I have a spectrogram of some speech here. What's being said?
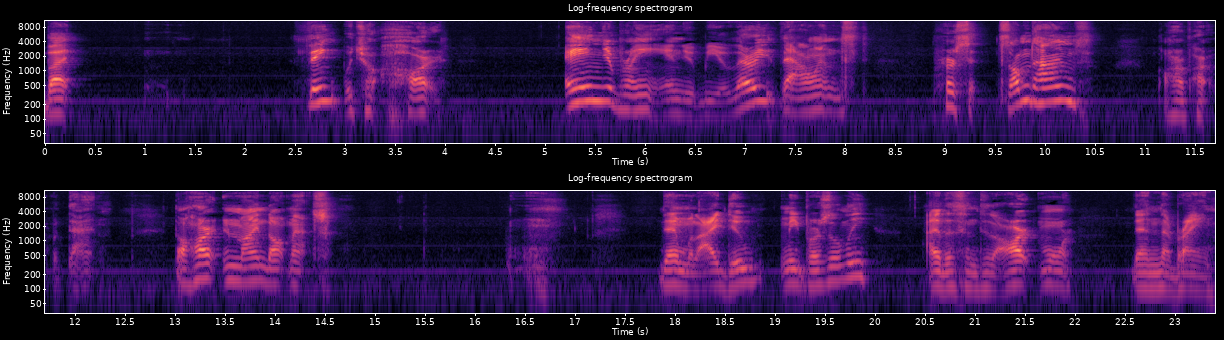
But think with your heart and your brain, and you'll be a very balanced person. Sometimes the hard part with that, the heart and mind don't match. Then what I do, me personally, I listen to the heart more than the brain.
